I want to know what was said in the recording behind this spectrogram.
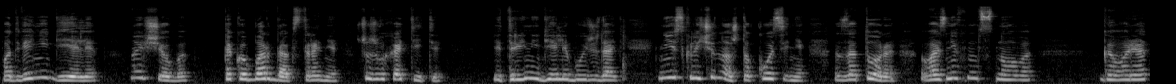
по две недели. Ну еще бы, такой бардак в стране, что же вы хотите? И три недели будет ждать. Не исключено, что к осени заторы возникнут снова. Говорят,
